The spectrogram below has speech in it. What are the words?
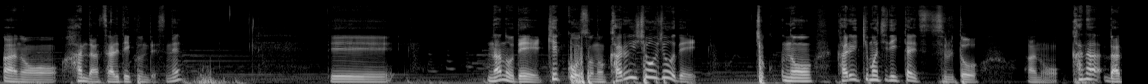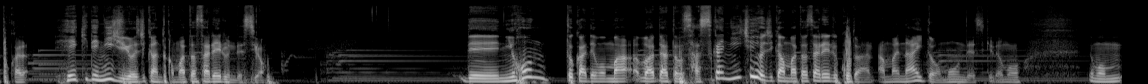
あの判断されていくんですね。でなので結構その軽い症状でちょの軽い気持ちで行ったりするとあのカナダとか平気で24時間とか待たされるんですよ。で日本とかでもまあだとさすがに24時間待たされることはあんまりないと思うんですけどもでも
